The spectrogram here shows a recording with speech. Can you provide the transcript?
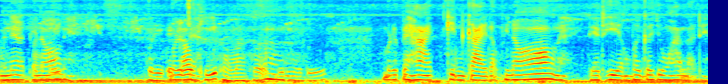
มันนี่แหละพี่น้องนี่ พอดีได้เข้าคีของมาเพิ่มกินมาดีไม่ได้ไปหากินไก่ดอกพี่น้องนี่เดี๋ยวเที่ยงเพิ่นก็อยู่หันละเดิ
